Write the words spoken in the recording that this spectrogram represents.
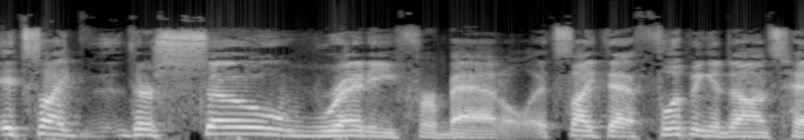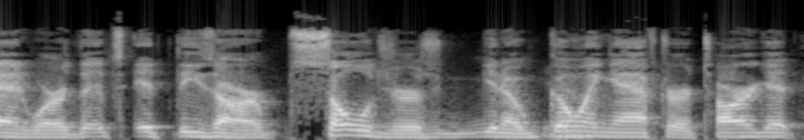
It's like they're so ready for battle. It's like that flipping a Don's head where it's, it, these are soldiers, you know, going after a target.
